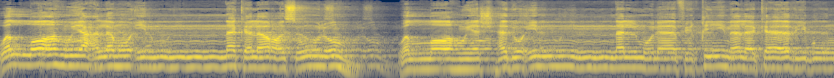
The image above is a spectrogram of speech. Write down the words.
والله يعلم إنك لرسوله. والله يشهد إن المنافقين لكاذبون.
